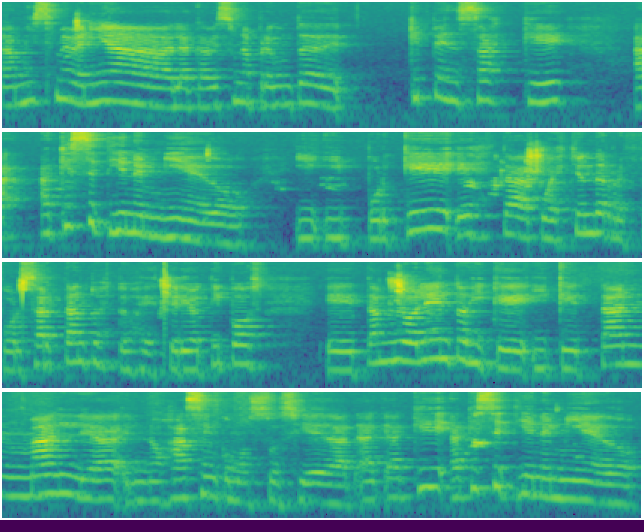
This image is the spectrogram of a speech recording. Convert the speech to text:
a mí se me venía a la cabeza una pregunta de ¿qué pensás que, a, qué se tiene miedo? Y, por qué esta cuestión de reforzar tanto estos estereotipos eh, tan violentos y que, que tan mal nos hacen como sociedad? ¿A, qué, ¿A qué se tiene miedo?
